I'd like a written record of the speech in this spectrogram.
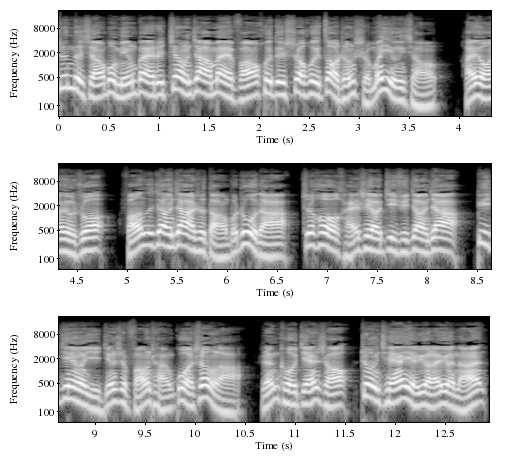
真的想不明白，这降价卖房会对社会造成什么影响？还有网友说，房子降价是挡不住的，之后还是要继续降价，毕竟已经是房产过剩了，人口减少，挣钱也越来越难。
